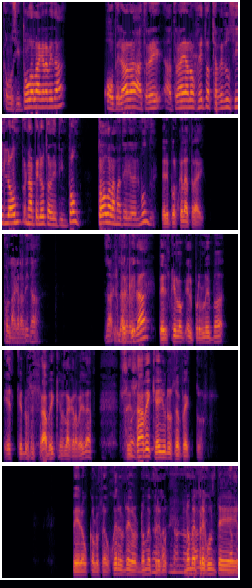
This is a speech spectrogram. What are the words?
como si toda la gravedad operara atrae, atrae al objeto hasta reducirlo a un- una pelota de ping-pong. Toda la materia del mundo. Pero ¿y por qué la trae? Por la gravedad. La, la gravedad, Pero es que lo- el problema es que no se sabe qué es la gravedad. Se Bueno. sabe que hay unos efectos. Pero con los agujeros negros no me, No, pregu- no, no, no me pregunte,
